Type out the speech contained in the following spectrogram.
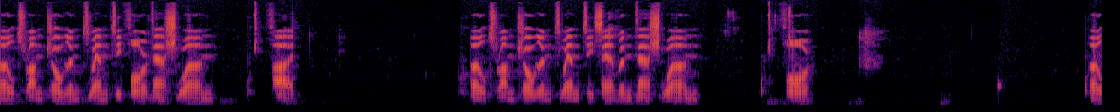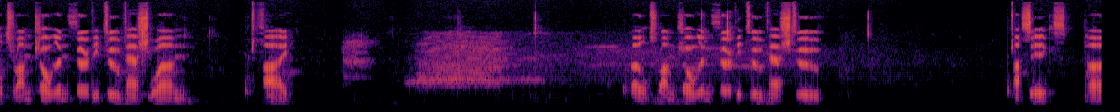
Ultron colon 24 dash 1. 5. Ultron colon 27 dash 1. 4. Ultron colon 32 dash 1. 5. Ultron colon 32 dash 2. Uh, 6. Uh.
